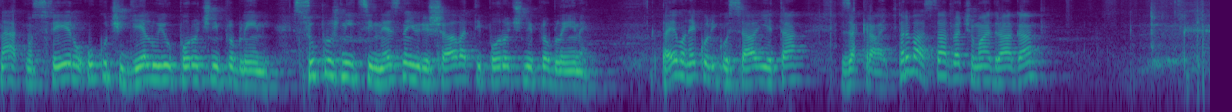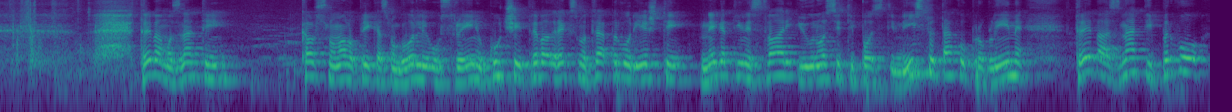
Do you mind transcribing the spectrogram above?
Na atmosferu u kući djeluju poročni problemi. Supružnici ne znaju rješavati poročne probleme. Pa evo nekoliko savjeta za kraj. Prva stvar, braćo moja draga, trebamo znati kao što smo malo prije kad smo govorili o ustrojenju kući, treba, rekli smo treba prvo riješiti negativne stvari i unositi pozitivne. Isto tako probleme treba znati prvo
